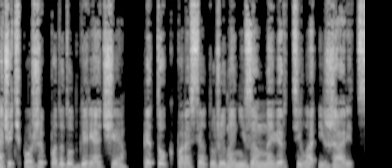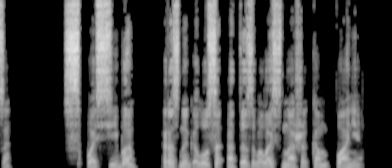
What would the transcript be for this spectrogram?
а чуть позже подадут горячее. Пяток поросят уже нанизан на вертела и жарится». «Спасибо!» – разноголосо отозвалась наша компания.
